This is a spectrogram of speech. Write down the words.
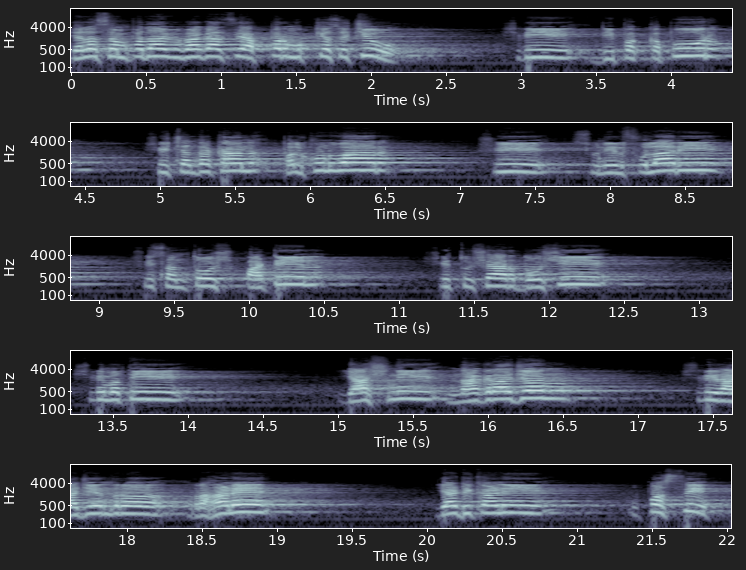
जलसंपदा विभागाचे अप्पर मुख्य सचिव श्री दीपक कपूर श्री चंद्रकांत फलकुंडवार श्री सुनील फुलारी श्री संतोष पाटील श्री तुषार दोशी श्रीमती याशनी नागराजन श्री राजेंद्र रहाणे या ठिकाणी उपस्थित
